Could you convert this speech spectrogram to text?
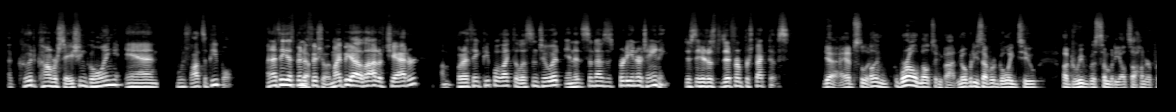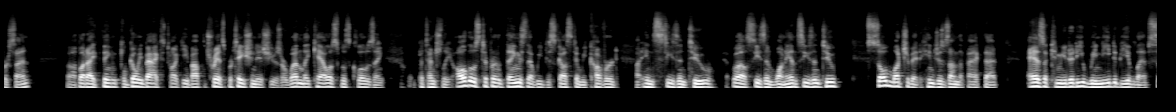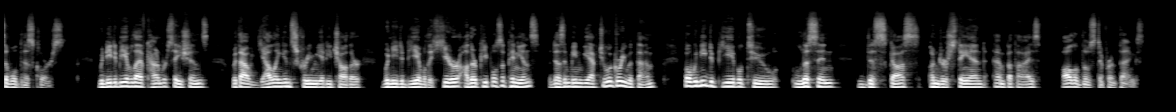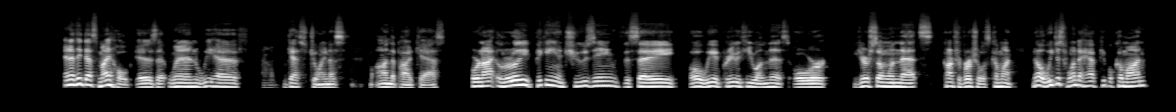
a good conversation going and with lots of people. And I think that's beneficial. Yeah. It might be a lot of chatter, um, but I think people like to listen to it. And it sometimes it's pretty entertaining just to hear those different perspectives. Yeah, absolutely. And we're all melting pot. Nobody's ever going to agree with somebody else 100%. Uh, but I think going back to talking about the transportation issues or when Lake Callis was closing, potentially all those different things that we discussed and we covered uh, in season two, well, season one and season two, so much of it hinges on the fact that as a community, we need to be able to have civil discourse. We need to be able to have conversations without yelling and screaming at each other. We need to be able to hear other people's opinions. It doesn't mean we have to agree with them, but we need to be able to listen discuss, understand, empathize, all of those different things. And I think that's my hope is that when we have uh, guests join us on the podcast, we're not really picking and choosing to say, oh, we agree with you on this, or you're someone that's controversial. Let's come on. No, we just want to have people come on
